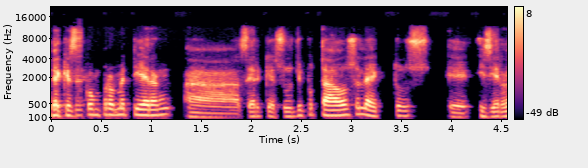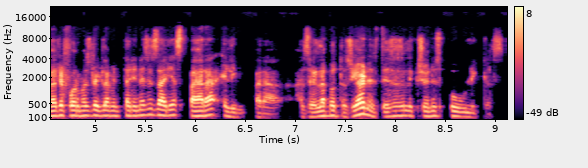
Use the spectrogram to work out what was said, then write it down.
de que se comprometieran a hacer que sus diputados electos eh, hicieran las reformas reglamentarias necesarias para, el, para hacer las votaciones de esas elecciones públicas.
